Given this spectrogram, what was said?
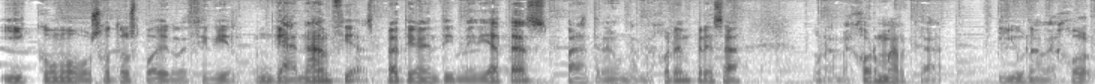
y cómo vosotros podéis recibir ganancias prácticamente inmediatas para tener una mejor empresa, una mejor marca y una mejor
